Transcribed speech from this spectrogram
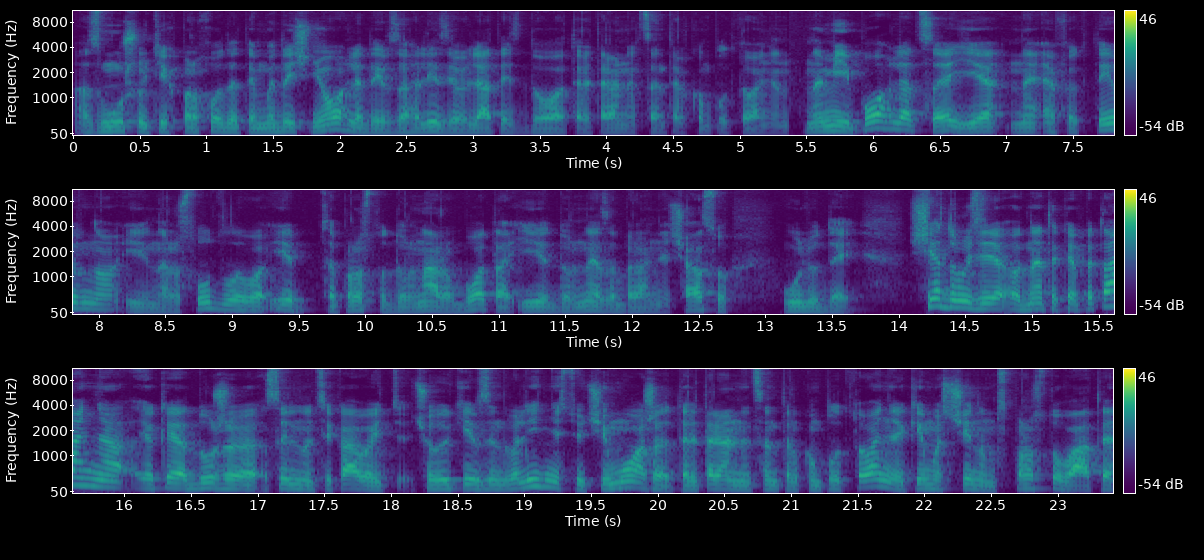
змушують їх проходити медичні огляди і взагалі з'являтись до територіальних центрів комплектування. На мій погляд, це є неефективно і нерозсудливо, і це просто дурна робота і дурне забирання часу у людей. Ще, друзі, одне таке питання, яке дуже сильно цікавить чоловіків з інвалідністю: чи може територіальний центр комплектування якимось чином спростувати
